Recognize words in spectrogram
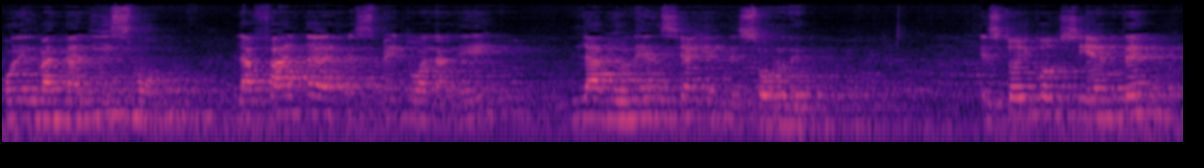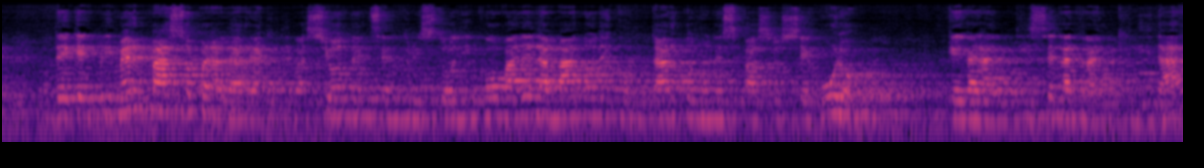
por el vandalismo, la falta de respeto a la ley, la violencia y el desorden. Estoy consciente de que el primer paso para la reactivación del centro histórico va de la mano de contar con un espacio seguro que garantice la tranquilidad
